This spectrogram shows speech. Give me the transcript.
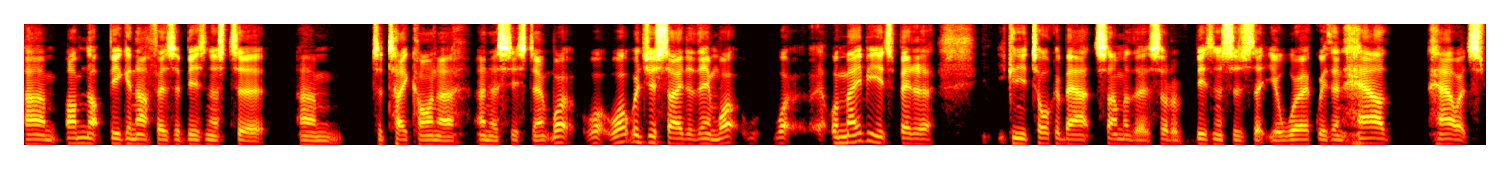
um, I'm not big enough as a business to um, to take on a, an assistant? What, what, what would you say to them? What what or maybe it's better. Can you talk about some of the sort of businesses that you work with and how how it's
